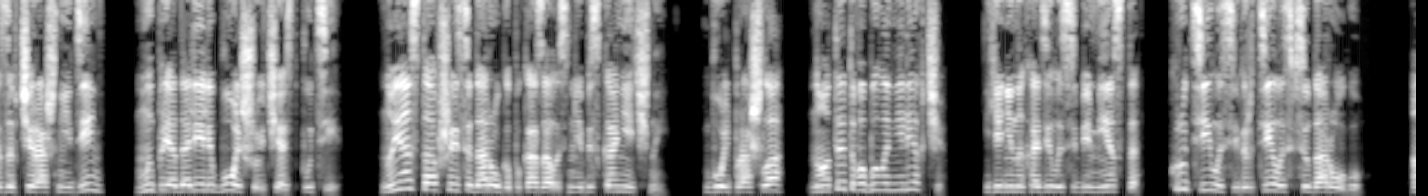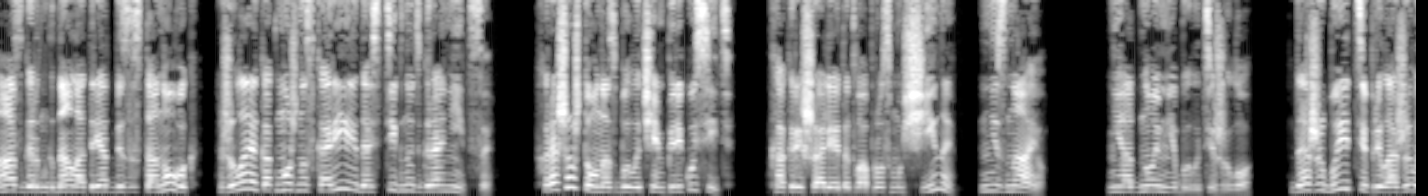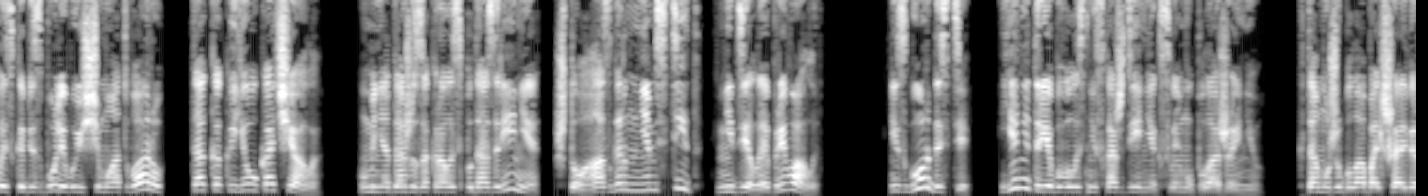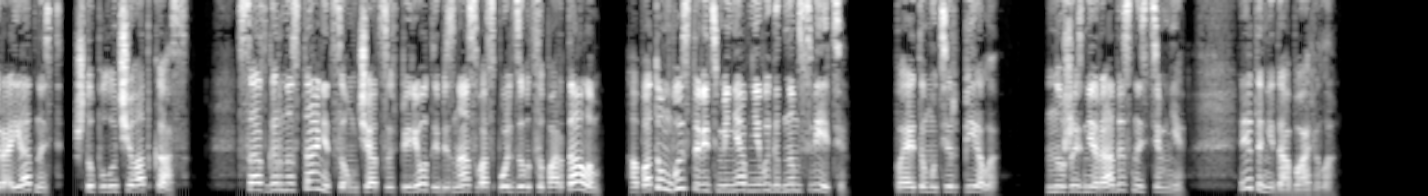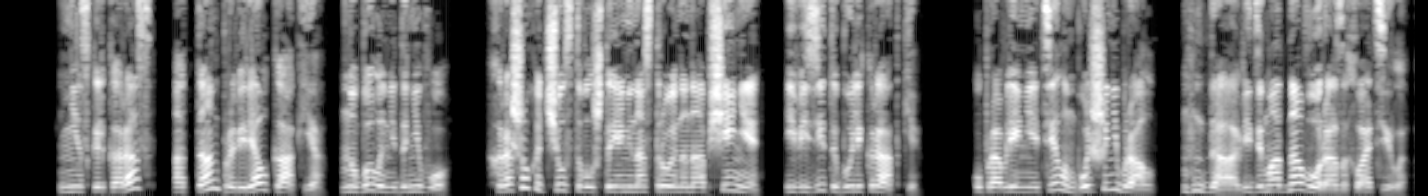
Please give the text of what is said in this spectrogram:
За вчерашний день мы преодолели большую часть пути, но и оставшаяся дорога показалась мне бесконечной. Боль прошла, но от этого было не легче. Я не находила себе места, крутилась и вертелась всю дорогу. Асгарн гнал отряд без остановок, желая как можно скорее достигнуть границы. Хорошо, что у нас было чем перекусить. Как решали этот вопрос мужчины, не знаю. Ни одной мне было тяжело. Даже Бетти приложилась к обезболивающему отвару, так как ее укачало. У меня даже закралось подозрение, что Асгарн мне мстит, не делая привалы. Из гордости я не требовала снисхождения к своему положению. К тому же была большая вероятность, что получу отказ. Сасгарна станется умчаться вперед и без нас воспользоваться порталом, а потом выставить меня в невыгодном свете. Поэтому терпела. Но жизнерадостности мне это не добавило. Несколько раз Аттан проверял, как я, но было не до него. Хорошо хоть чувствовал, что я не настроена на общение, и визиты были кратки. Управление телом больше не брал. Да, видимо, одного раза хватило.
